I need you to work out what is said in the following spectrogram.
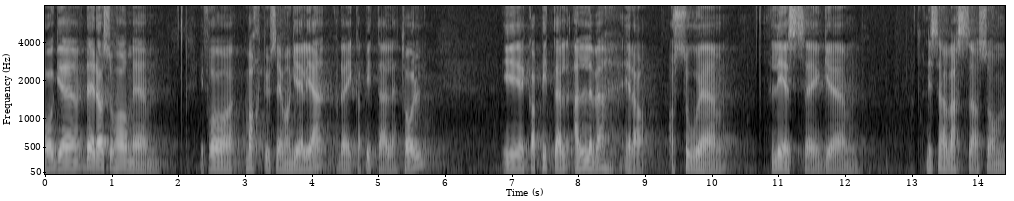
Og eh, Det er det som har med fra Markusevangeliet, det er i kapittel 12. I kapittel 11 er det. Og så leser jeg eh, disse versene som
